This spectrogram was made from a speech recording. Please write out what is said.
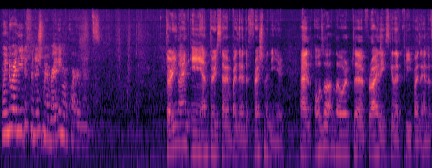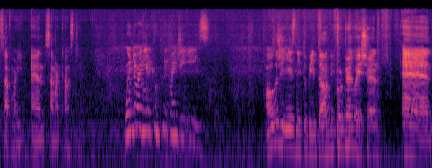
When do I need to finish my writing requirements? 39A and 37 by the end of freshman year. And also lower the writing gonna be by the end of sophomore year and summer counts too. When do I need to complete my GEs? All the GEs need to be done before graduation. And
